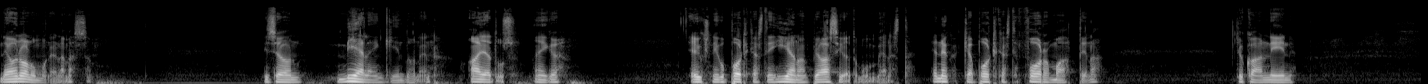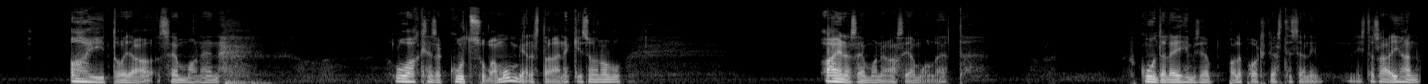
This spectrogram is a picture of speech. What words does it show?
ne on ollut mun elämässä. Niin se on mielenkiintoinen ajatus, eikö? Ja yksi niin podcastin hienoimpia asioita mun mielestä. Ennen kaikkea podcastin formaattina, joka on niin aito ja semmoinen luoksensa kutsuva. Mun mielestä ainakin se on ollut aina semmoinen asia mulle, että kuuntelee ihmisiä paljon podcastissa, niin niistä saa ihan,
